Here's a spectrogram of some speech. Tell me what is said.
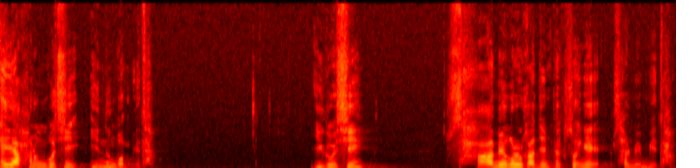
해야 하는 것이 있는 겁니다. 이것이 사명을 가진 백성의 삶입니다.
